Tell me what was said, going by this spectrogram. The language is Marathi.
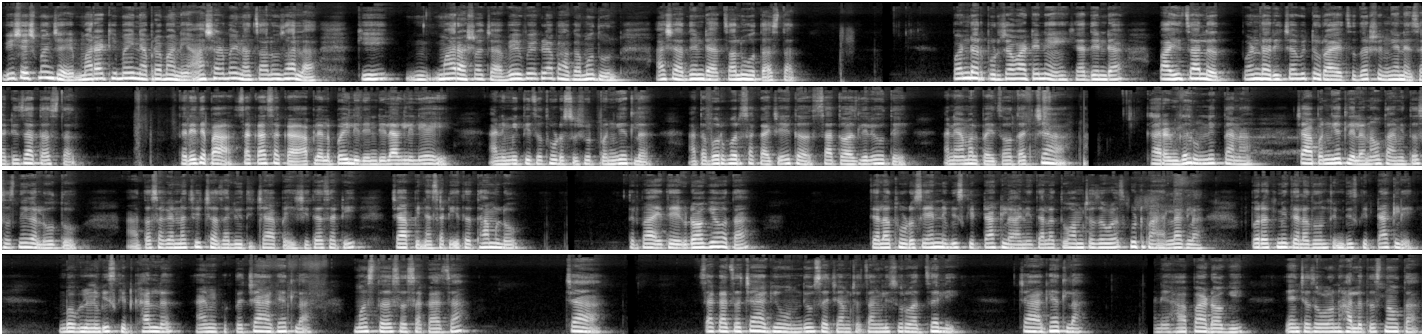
विशेष म्हणजे मराठी महिन्याप्रमाणे आषाढ महिना चालू झाला की महाराष्ट्राच्या वेगवेगळ्या भागामधून अशा दिंड्या चालू होत असतात. पंढरपूरच्या वाटेने ह्या दिंड्या पायी चालत पंढरीच्या विठुरायाचं दर्शन घेण्यासाठी जात असतात. तर ते पहा सकाळ सकाळ आपल्याला पहिली दिंडी लागलेली आहे आणि मी तिचं थोडंसं शूट पण घेतलं. आता बरोबर सकाळच्या इथं सात वाजलेले होते आणि आम्हाला प्यायचा होता चहा. कारण घरून निघताना चहा पण घेतलेला नव्हता आम्ही तसंच निघालो होतो. आता सगळ्यांनाच इच्छा झाली होती चहा प्यायची त्यासाठी चहा पिण्यासाठी इथं थांबलो. तर पहा इथे एक डॉगी होता. त्याला थोडंसं यांनी बिस्किट टाकलं आणि त्याला तो आमच्याजवळच घुट मारायला लागला. परत मी त्याला दोन तीन बिस्किट टाकले. बबलूने बिस्किट खाल्लं. आम्ही फक्त चहा घेतला. मस्त असं सकाळचा चहा. सकाळचा चहा घेऊन दिवसाची आमच्या चांगली सुरुवात झाली. चहा घेतला आणि हा पा डॉगी यांच्याजवळून हालतच नव्हता.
